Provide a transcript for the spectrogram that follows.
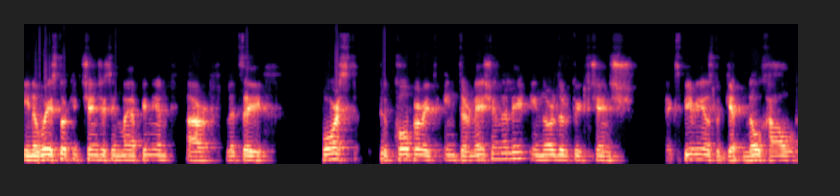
in a way, stock exchanges, in my opinion, are, let's say, forced to cooperate internationally in order to exchange experience, to get know-how,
